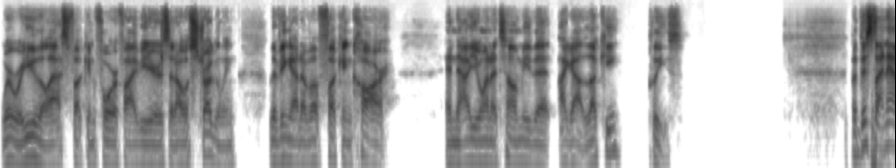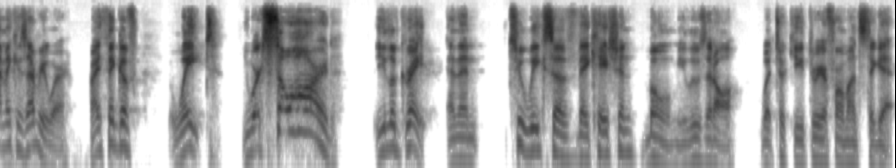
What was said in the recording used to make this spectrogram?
where were you the last fucking four or five years that I was struggling, living out of a fucking car? And now you want to tell me that I got lucky? Please. But this dynamic is everywhere, right? Think of weight. You work so hard, you look great. And then two weeks of vacation, boom, you lose it all. What took you three or four months to get.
